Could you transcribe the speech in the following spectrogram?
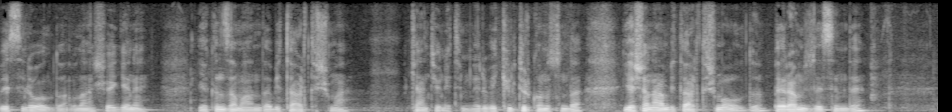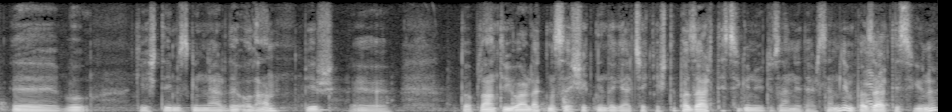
vesile oldu olan şey gene yakın zamanda bir tartışma. Kent yönetimleri ve kültür konusunda yaşanan bir tartışma oldu. Pera Müzesi'nde e, bu geçtiğimiz günlerde olan bir e, toplantı yuvarlak masa şeklinde gerçekleşti. Pazartesi günüydü zannedersem değil mi? Pazartesi günü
